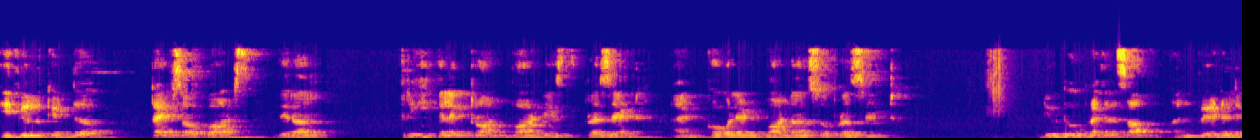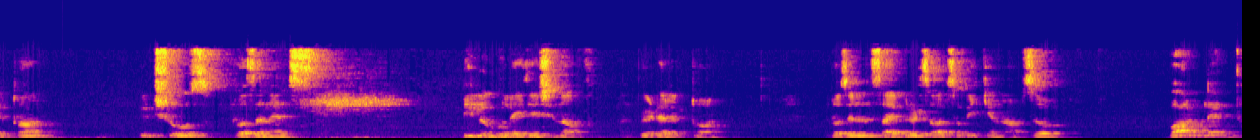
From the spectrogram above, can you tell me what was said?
If you look at the types of bonds there are three electron bond is present and covalent bond also present Due to presence of unpaired electron, it shows resonance, delocalization of unpaired electron. Resonance hybrids also we can observe. Bond length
